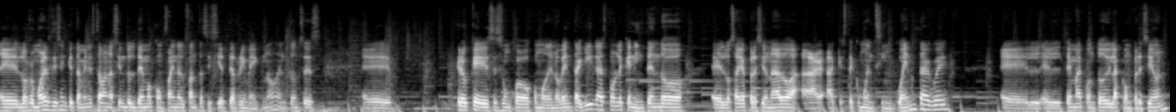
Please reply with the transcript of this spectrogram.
eh, los rumores dicen que también estaban haciendo el demo con Final Fantasy VII Remake, ¿no? Entonces, eh, creo que ese es un juego como de 90 gigas. Ponle que Nintendo eh, los haya presionado a, a- a que esté como en 50, güey. El, el tema con todo y la compresión,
